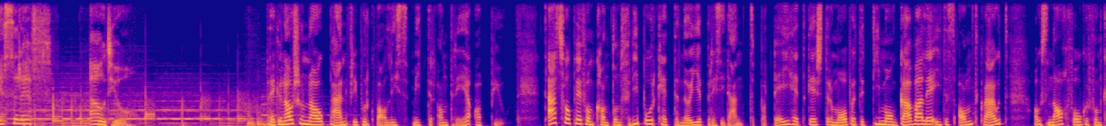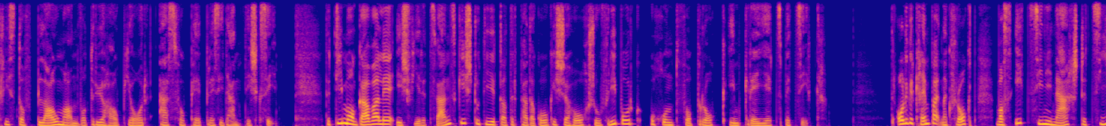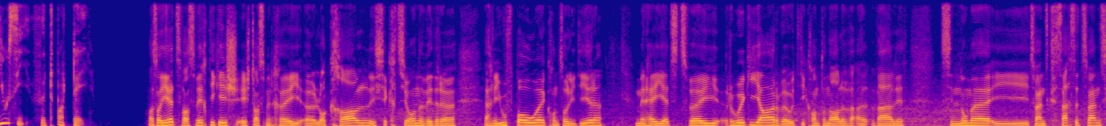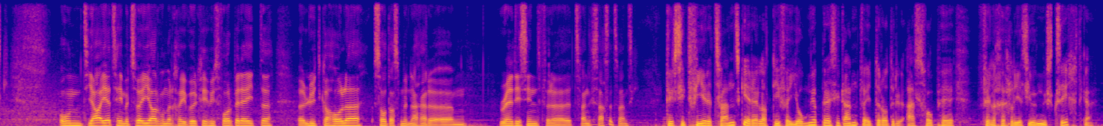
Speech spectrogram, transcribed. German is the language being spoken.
SRF Audio. Regionaljournal Bern-Fribourg-Wallis mit der Andrea Appiu. Die SVP vom Kanton Fribourg hat einen neuen Präsidenten. Die Partei hat gestern Abend den Timon Gavalet in das Amt gewählt, als Nachfolger von Christoph Blaumann, der dreieinhalb Jahre SVP-Präsident war. Der Timon Gavalet ist 24, studiert an der Pädagogischen Hochschule Fribourg und kommt von Brock im Greyerz-Bezirk. Oliver Kemper hat ihn gefragt, was jetzt seine nächsten Ziele sind für die Partei. Also jetzt, was wichtig ist, ist, dass wir können, äh, lokal die Sektionen wieder äh, ein bisschen aufbauen, konsolidieren. Wir haben jetzt zwei ruhige Jahre, weil die kantonalen Wahlen sind nur in 2026. Und ja, jetzt haben wir zwei Jahre, wo wir können wirklich uns vorbereiten können, äh, Leute holen, sodass wir nachher ähm, ready sind für äh, 2026. Ihr seid 24, ein relativ junger Präsident. Wollt ihr oder SVP vielleicht ein, ein jüngeres Gesicht geben?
